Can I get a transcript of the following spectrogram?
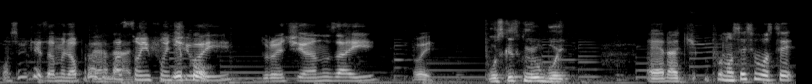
Com certeza, a melhor programação Verdade. infantil E, pô- aí, durante anos aí. Oi. Mosquito comeu o boi. Era tipo, não sei se você.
